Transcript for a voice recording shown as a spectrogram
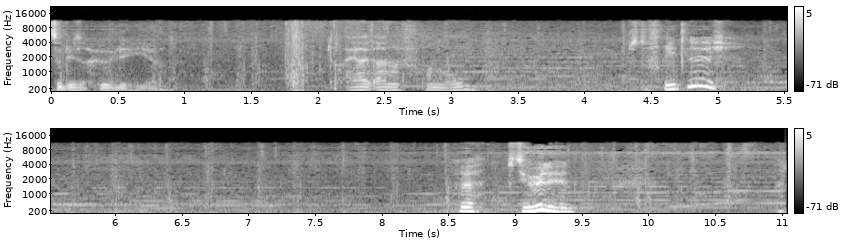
Bis zu dieser Höhle hier. Da eiert einer vorne rum. Bist du friedlich? Wo ist die Höhle hin? Ach,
